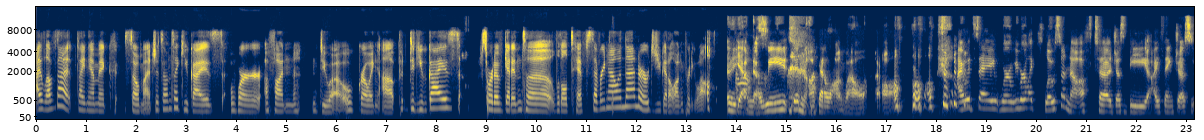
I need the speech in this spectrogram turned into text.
I love that dynamic so much. It sounds like you guys were a fun duo growing up. Did you guys sort of get into little tiffs every now and then, or did you get along pretty well? Uh, yeah, no, we did not get along well at all. I would say where we were like close enough to just be, I think, just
